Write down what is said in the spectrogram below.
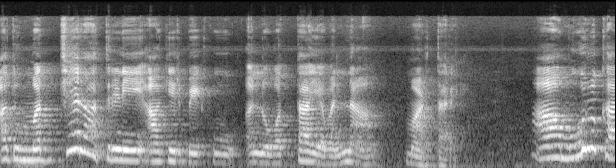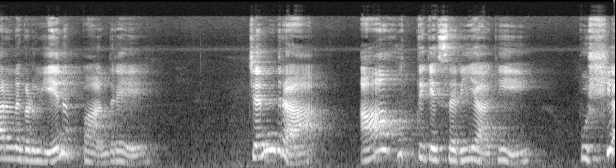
ಅದು ಮಧ್ಯರಾತ್ರಿನೇ ಆಗಿರಬೇಕು ಅನ್ನೋ ಒತ್ತಾಯವನ್ನು ಮಾಡ್ತಾರೆ. ಆ ಮೂರು ಕಾರಣಗಳು ಏನಪ್ಪ ಅಂದರೆ, ಚಂದ್ರ ಆ ಹೊತ್ತಿಗೆ ಸರಿಯಾಗಿ ಪುಷ್ಯ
